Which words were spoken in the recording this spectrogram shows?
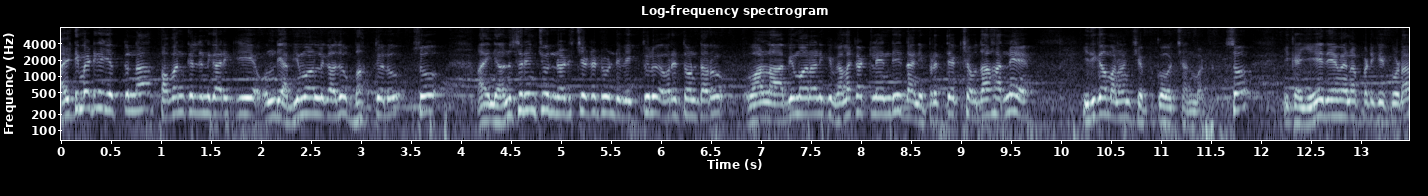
అల్టిమేట్గా చెప్తున్నా పవన్ కళ్యాణ్ గారికి ఉంది అభిమానులు కాదు భక్తులు. సో ఆయన అనుసరించు నడిచేటటువంటి వ్యక్తులు ఎవరైతే ఉంటారో వాళ్ళ అభిమానానికి వెలకట్లేంది దాని ప్రత్యక్ష ఉదాహరణే ఇదిగా మనం చెప్పుకోవచ్చు అనమాట సో ఇక ఏదేమైనప్పటికీ కూడా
